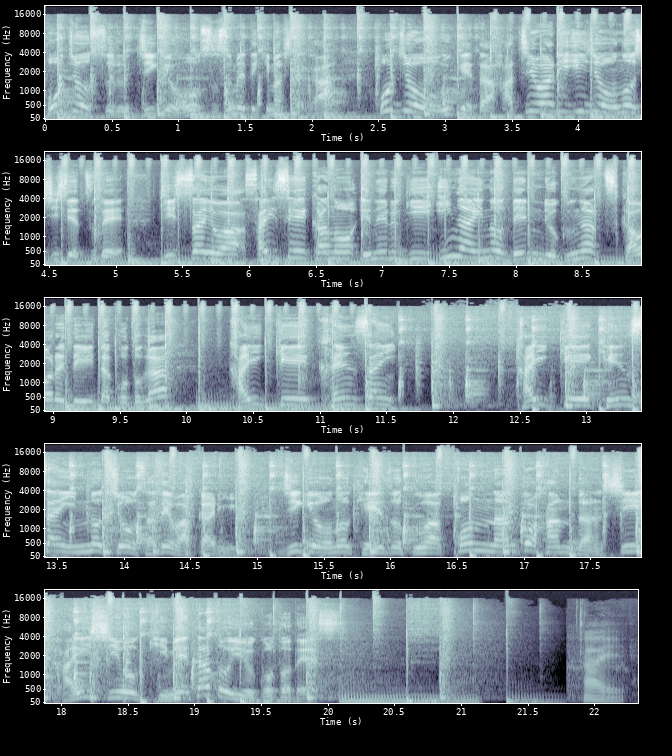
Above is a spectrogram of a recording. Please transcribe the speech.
補助する事業を進めてきましたが補助を受けた8割以上の施設で実際は再生可能エネルギー以外の電力が使われていたことが会計検査院。会計検査院の調査で分かり事業の継続は困難と判断し廃止を決めたということです。はい。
